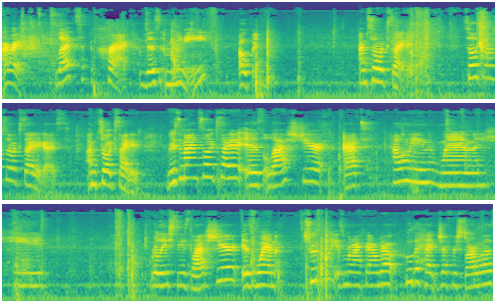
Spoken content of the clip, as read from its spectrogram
All right, let's crack this mini open. I'm so excited. So, so, so excited, guys. I'm so excited. Reason I'm so excited is last year at Halloween when he released these last year is when, truthfully, is when I found out who the heck Jeffree Star was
